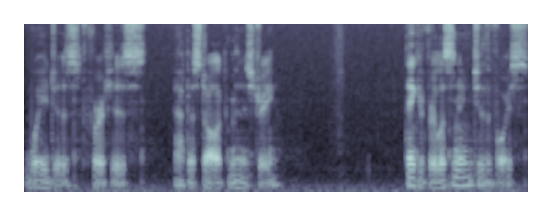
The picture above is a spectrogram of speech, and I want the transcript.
wages for his apostolic ministry. Thank you for listening to The Voice.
